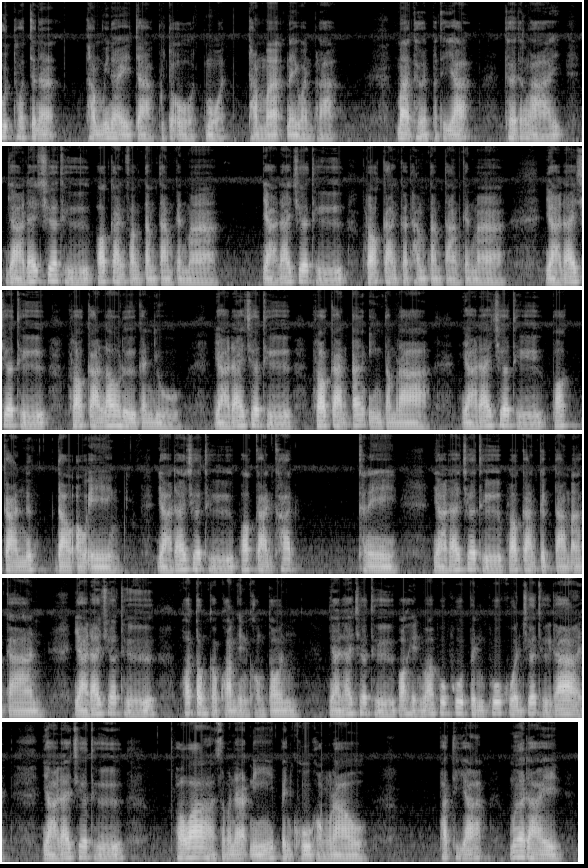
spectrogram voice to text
พุทธวจนะธรรมวินัยจากพุทธโอษหมวด ธรรมะในวันพระ มาเถิดพัทยะ เธอทั้งหลาย อย่าได้เชื่อถือ เพราะการฟังตามๆกันมา อย่าได้เชื่อถือ เพราะการกระทำตามๆกันมา อย่าได้เชื่อถือ เพราะการเล่าลือกันอยู่ อย่าได้เชื่อถือ เพราะการอ้างอิงตำรา อย่าได้เชื่อถือ เพราะการนึกเดาเอาเอง อย่าได้เชื่อถือ เพราะการคาดคะเน อย่าได้เชื่อถือ เพราะการตึกตามอาการ อย่าได้เชื่อถือ เพราะตรงกับความเห็นของตน อย่าได้เชื่อถือ เพราะเห็นว่าผู้พูดเป็นผู้ควรเชื่อถือได้ อย่าได้เชื่อถือ เพราะว่าสมณะนี้เป็นครูของเรา พัทยะ เมื่อใด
